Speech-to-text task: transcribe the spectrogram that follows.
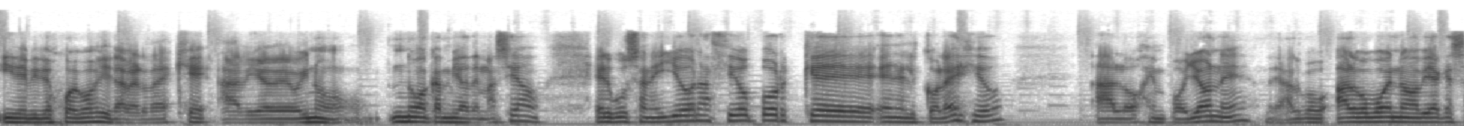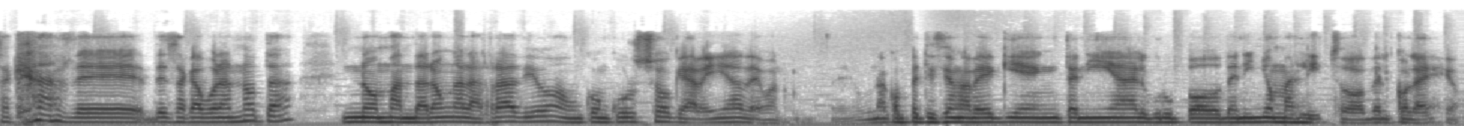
y de videojuegos y la verdad es que a día de hoy no, no ha cambiado demasiado. El gusanillo nació porque en el colegio a los empollones, de algo, algo bueno había que sacar, de, de, sacar buenas notas, nos mandaron a la radio a un concurso que había de, bueno, una competición a ver quién tenía el grupo de niños más listos del colegio.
